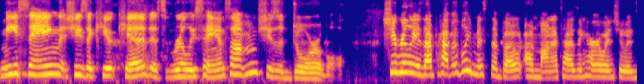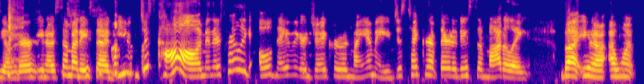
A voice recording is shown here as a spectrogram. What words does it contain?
me saying that she's a cute kid is really saying something. She's adorable. She really is. I probably missed the boat on monetizing her when she was younger. You know, somebody said, "You just call." I mean, there's probably like Old Navy or J. Crew in Miami. Just take her up there to do some modeling. But you know, I want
